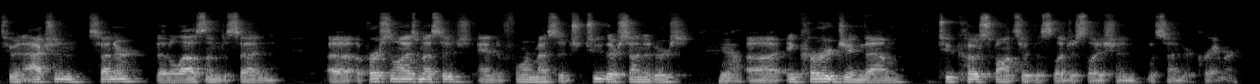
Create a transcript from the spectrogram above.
to an action center that allows them to send uh, a personalized message and a form message to their senators, yeah. uh, encouraging them to co-sponsor this legislation with Senator Cramer.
